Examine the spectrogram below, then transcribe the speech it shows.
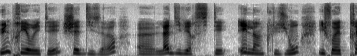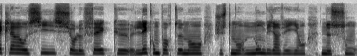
une priorité chez Deezer, euh, la diversité et l'inclusion. Il faut être très clair aussi sur le fait que les comportements justement non bienveillants ne sont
